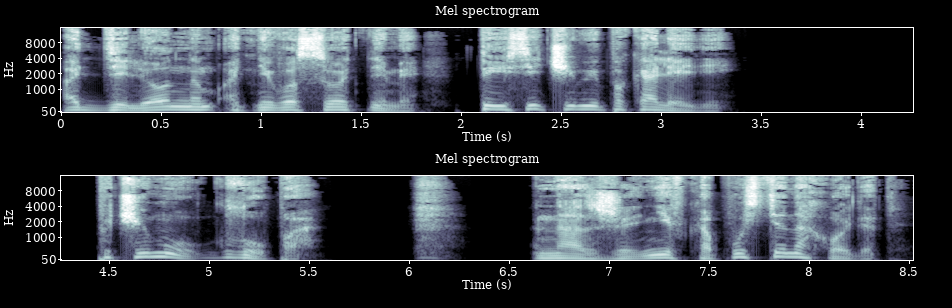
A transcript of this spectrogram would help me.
отделенным от него сотнями, тысячами поколений. Почему глупо? Нас же не в капусте находят.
